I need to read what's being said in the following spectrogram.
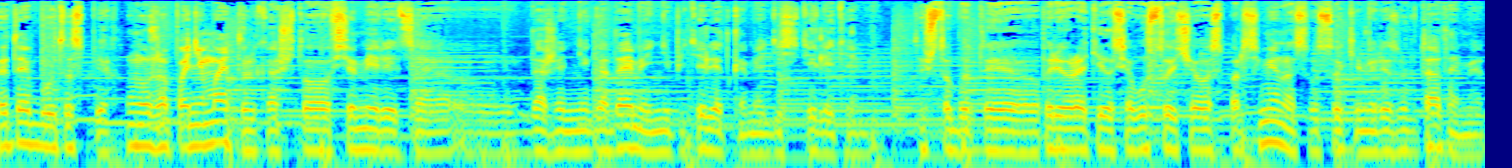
это и будет успех. Ну, нужно понимать только, что все меряется э, даже не годами, не пятилетками, а десятилетиями. Чтобы ты превратился в устойчивого спортсмена с высокими результатами.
